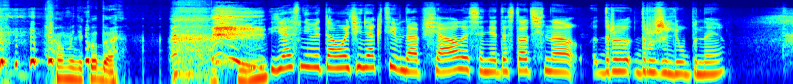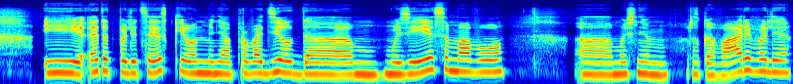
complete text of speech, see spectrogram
По-моему, никуда. Мгм. Я с ними там очень активно общалась, они достаточно дру- дружелюбные. И этот полицейский, он меня проводил до музея самого. А, Мы с ним разговаривали.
